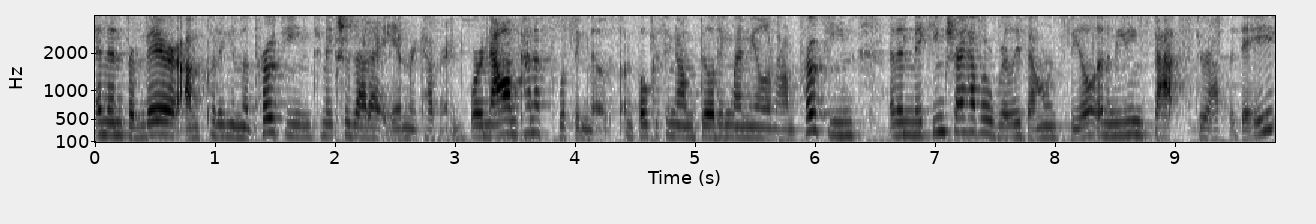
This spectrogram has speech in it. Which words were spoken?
And then from there, I'm putting in the protein to make sure that I am recovering. Where now I'm kind of flipping those. I'm focusing on building my meal around protein and then making sure I have a really balanced meal and I'm eating fats throughout the day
